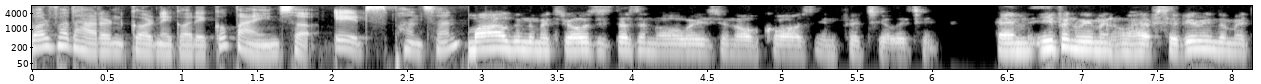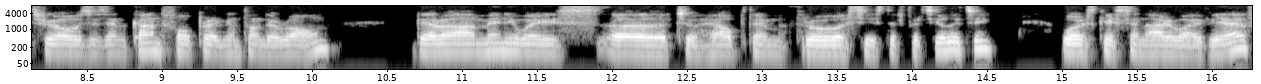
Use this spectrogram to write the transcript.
गर्भधारण गर्ने गरेको पाइन्छ। एड्स भन्छन् worst case scenario IVF.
